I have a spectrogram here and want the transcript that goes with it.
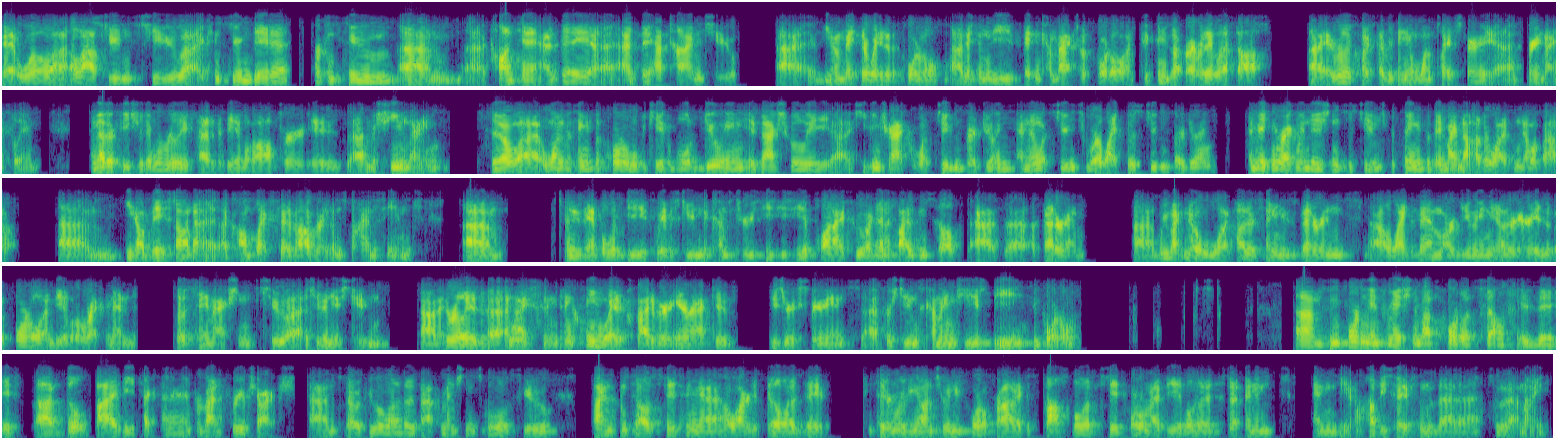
that will uh, allow students to uh, consume data or consume um, uh, content as they uh, as they have time to uh, you know make their way to the portal. Uh, they can leave, they can come back to the portal and pick things up right where they left off. Uh, it really collects everything in one place very uh, very nicely. Another feature that we're really excited to be able to offer is machine learning. So one of the things the portal will be capable of doing is actually keeping track of what students are doing and then what students who are like those students are doing and making recommendations to students for things that they might not otherwise know about um, you know, based on a, a, complex set of algorithms behind the scenes. Um, an example would be if we have a student that comes through CCC Apply who identifies themselves as a, a veteran, uh, we might know what other things veterans uh, like them are doing in other areas of the portal and be able to recommend those same actions to, uh, to the new student. Uh, it really is a, a nice and, and, clean way to provide a very interactive user experience uh, for students coming to use the, the portal. Um, some important information about the portal itself is that it's uh, built by the Tech Center and provided free of charge. Um, so if you were one of those aforementioned schools who find themselves facing a, a large bill as they consider moving on to a new portal product, it's possible that the state portal might be able to step in and, and you know, help you save some of that, uh, some of that money.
